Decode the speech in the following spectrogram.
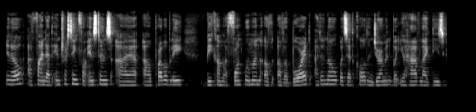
you know, I find that interesting. For instance, I, I'll probably become a front woman of, of a board. I don't know what's that called in German, but you have like these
